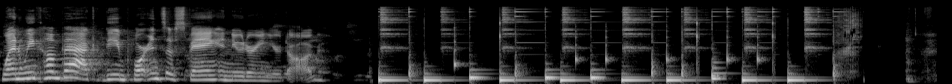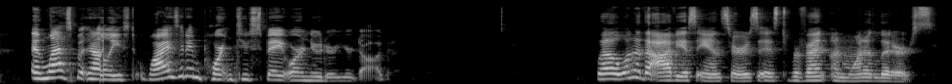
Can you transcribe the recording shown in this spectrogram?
When we come back, the importance of spaying and neutering your dog. And last but not least, why is it important to spay or neuter your dog? Well, one of the obvious answers is to prevent unwanted litters.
